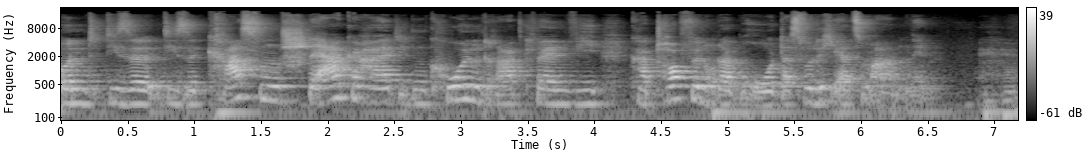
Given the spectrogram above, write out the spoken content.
Und diese, diese krassen, stärkehaltigen Kohlenhydratquellen wie Kartoffeln oder Brot, das würde ich eher zum Abend nehmen. Mhm.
